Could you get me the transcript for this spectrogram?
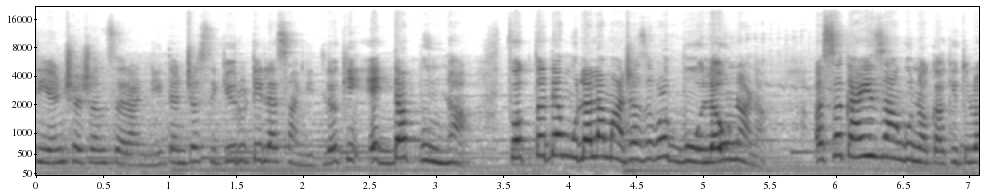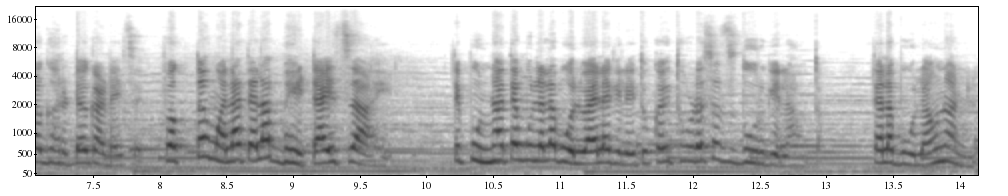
टी एन शशन सरांनी त्यांच्या सिक्युरिटीला सांगितलं की एकदा पुन्हा फक्त त्या मुलाला माझ्याजवळ बोलवून आणा. असं काही सांगू नका की तुला घरटं काढायचंय. फक्त मला त्याला भेटायचं आहे. ते पुन्हा त्या मुलाला बोलवायला गेले तो काही थोडंसंच दूर गेला होता. त्याला बोलावून आणलं.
